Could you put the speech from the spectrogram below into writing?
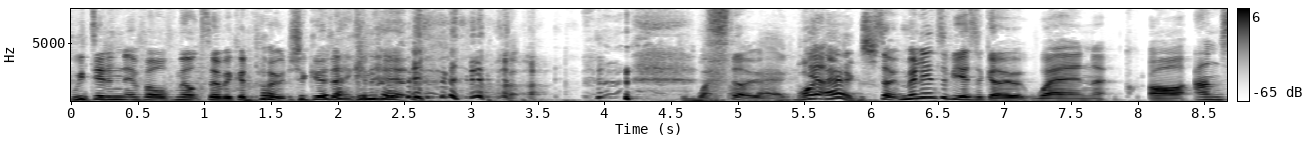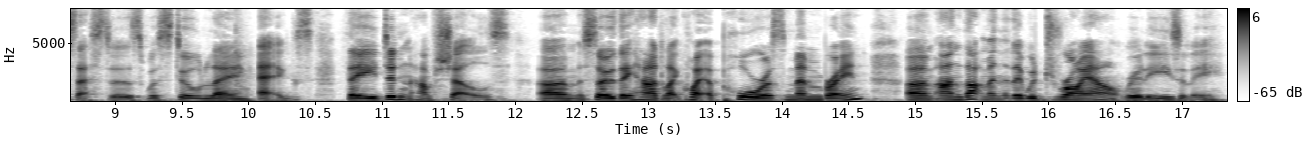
We didn't evolve milk so we could poach a good egg in it. so, What eggs? So millions of years ago, when our ancestors were still laying eggs, they didn't have shells. Um, so they had like quite a porous membrane, um, and that meant that they would dry out really easily.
